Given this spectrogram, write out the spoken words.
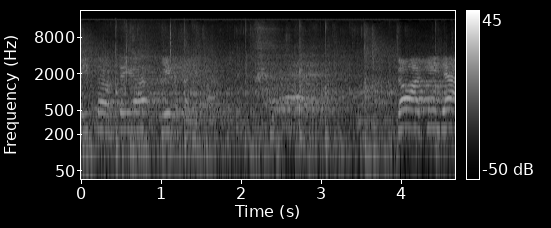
Víctor Ortega quiere salir. Dos aquí ya.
